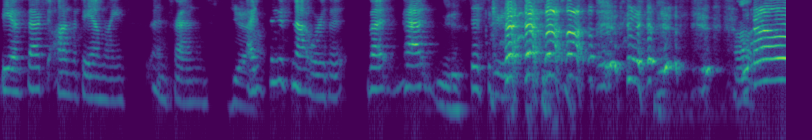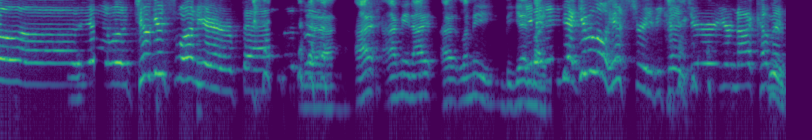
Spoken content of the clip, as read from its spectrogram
the effect on the families and friends. Yeah. I just think it's not worth it. But Pat yeah. disagrees. well, uh, yeah, well, two gets one here, Pat. yeah. I, I mean, I, I let me begin. Yeah, by, yeah, give a little history because you're you're not coming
